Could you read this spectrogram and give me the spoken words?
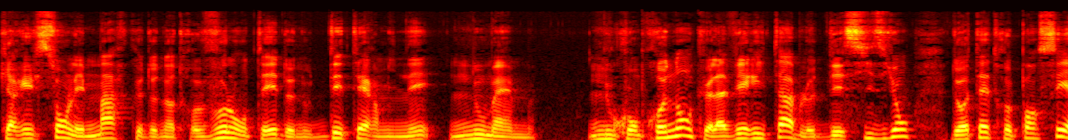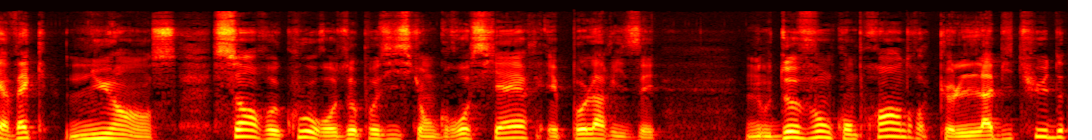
car ils sont les marques de notre volonté de nous déterminer nous-mêmes. Nous comprenons que la véritable décision doit être pensée avec nuance, sans recours aux oppositions grossières et polarisées. Nous devons comprendre que l'habitude,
